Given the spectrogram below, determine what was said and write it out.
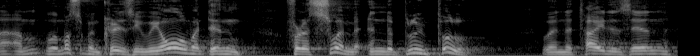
um, well, it must have been crazy. We all went in for a swim in the blue pool. When the tide is in,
